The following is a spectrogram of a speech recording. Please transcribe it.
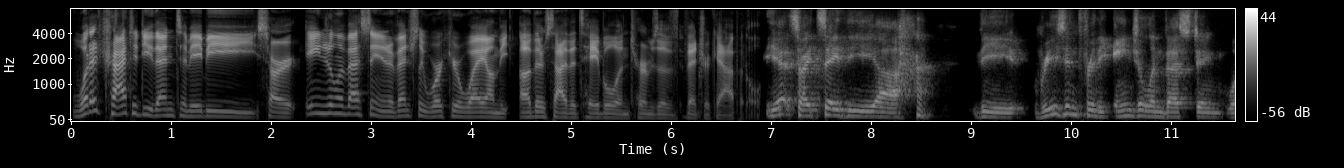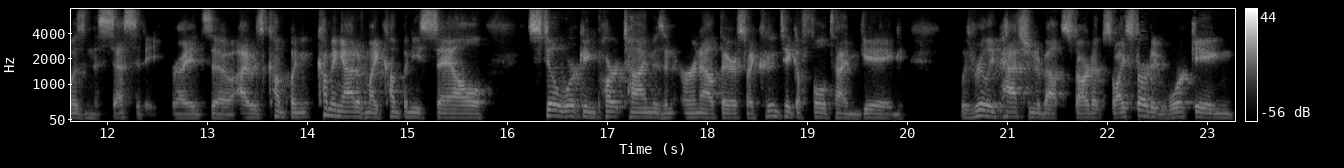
What attracted you then to maybe start angel investing and eventually work your way on the other side of the table in terms of venture capital? Yeah, so I'd say the uh, the reason for the angel investing was necessity, right? So I was company coming out of my company sale, still working part time as an earn out there, so I couldn't take a full time gig. Was really passionate about startups, so I started working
